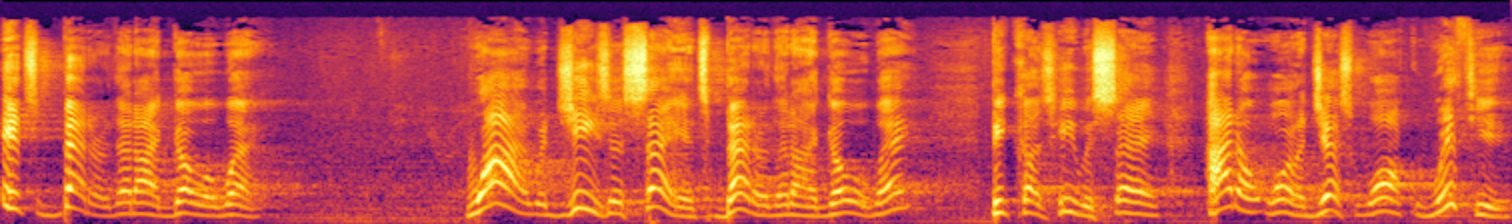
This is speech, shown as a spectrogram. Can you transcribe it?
It's better that I go away. Why would Jesus say it's better that I go away? Because he was saying, I don't want to just walk with you.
